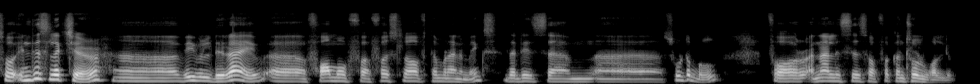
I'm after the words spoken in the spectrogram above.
So, in this lecture, uh, we will derive a form of uh, first law of thermodynamics that is um, uh, suitable for analysis of a control volume.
